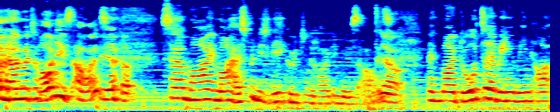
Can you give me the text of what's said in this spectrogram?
I know rolling his eyes. Yeah. So my, my husband is very good in rolling his eyes. Yeah. And my daughter, when, when I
